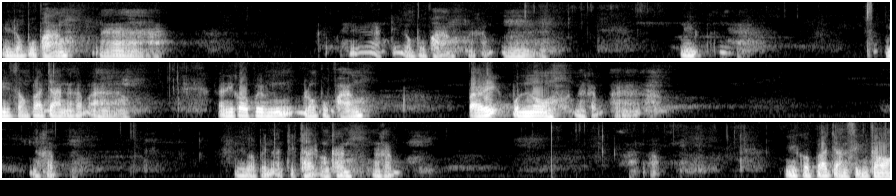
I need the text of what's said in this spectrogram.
นี่หลวงปู่ผางนะนี่หลวงปู่ผางนะครับ อืมนี่มีสองพระอาจารย์นะครับ อ่า อันนี้ก็เป็นหลวงปู่ผังปริปุณโนนะครับนะครับ นี่ก็เป็นอธิษฐานของท่านนะครับ นี่ก็พระอาจารย์สิงห์ทอง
